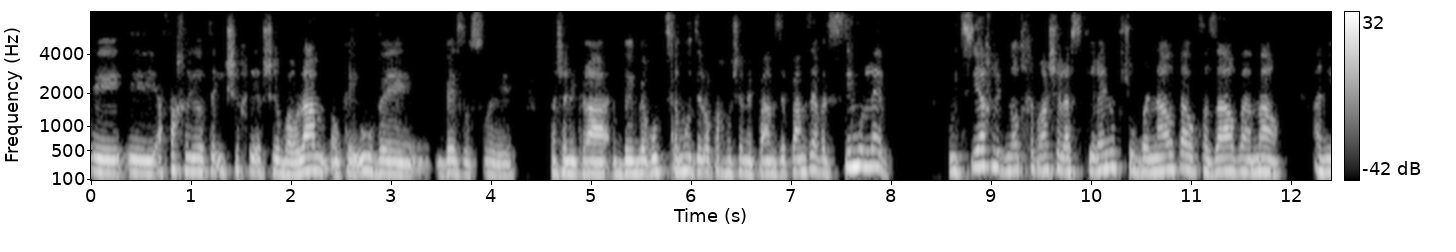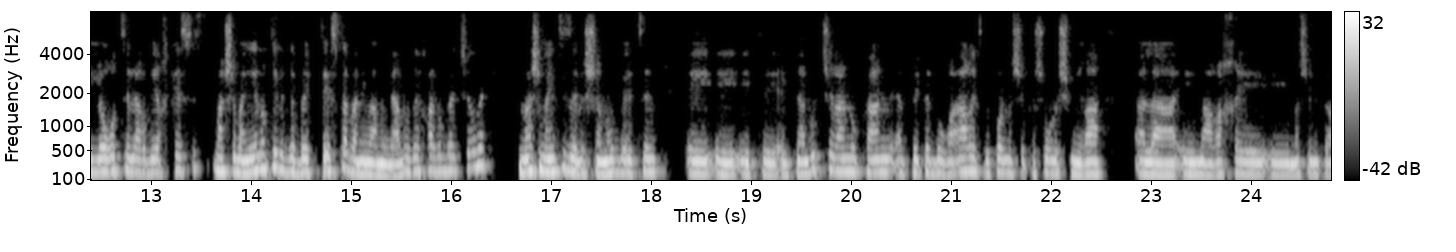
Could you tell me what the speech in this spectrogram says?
אה, אה, הפך להיות האיש הכי עשיר בעולם, אוקיי, הוא ובזוס, אה, מה שנקרא, במרוץ צמוד, זה לא כל כך משנה פעם זה פעם זה, אבל שימו לב, הוא הצליח לבנות חברה שלהזכירנו, כשהוא בנה אותה הוא חזר ואמר, אני לא רוצה להרוויח כסף, מה שמעניין אותי לגבי טסלה, ואני מאמינה לו דרך אגב בהקשר הזה, מה שמעניין אותי זה לשנות בעצם את ההתנהלות שלנו כאן על פני כדור הארץ וכל מה שקשור לשמירה על המערך, אה, אה, מה שנקרא,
